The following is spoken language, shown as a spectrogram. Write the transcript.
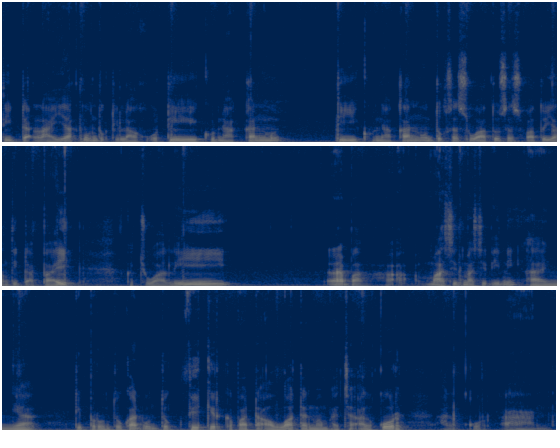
tidak layak untuk digunakan digunakan untuk sesuatu sesuatu yang tidak baik. Kecuali apa masjid-masjid ini hanya diperuntukkan untuk zikir kepada Allah dan membaca Al-Qur'an. Al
